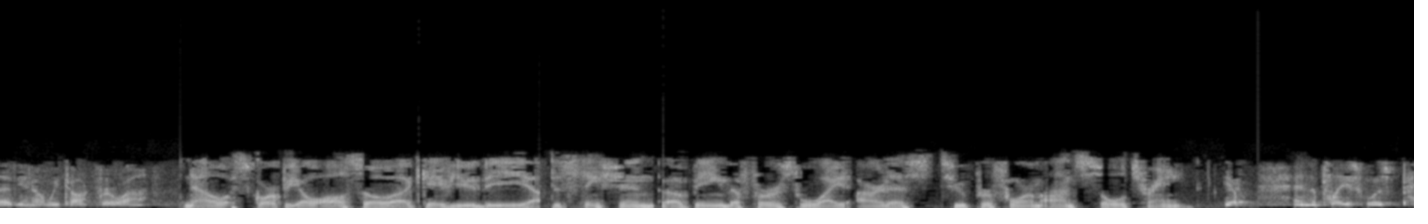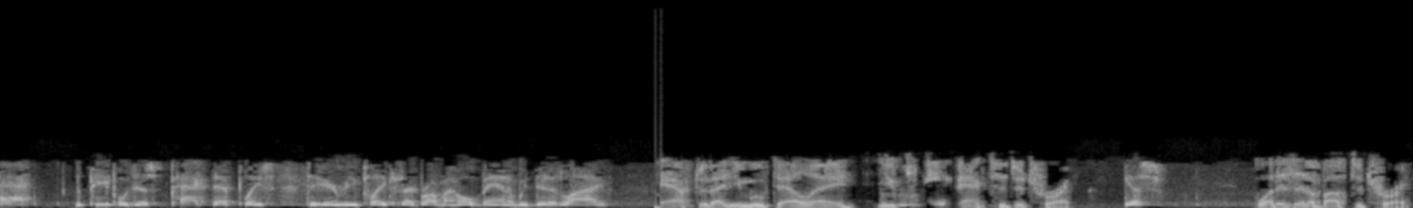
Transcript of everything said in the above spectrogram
set. You know, we talked for a while. Now, Scorpio also uh, gave you the uh, distinction of being the first white artist to perform on Soul Train. Yep, and the place was packed. The people just packed that place to hear me play because I brought my whole band and we did it live. After that, you moved to LA. You mm-hmm. came back to Detroit. Yes. What is it about Detroit?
